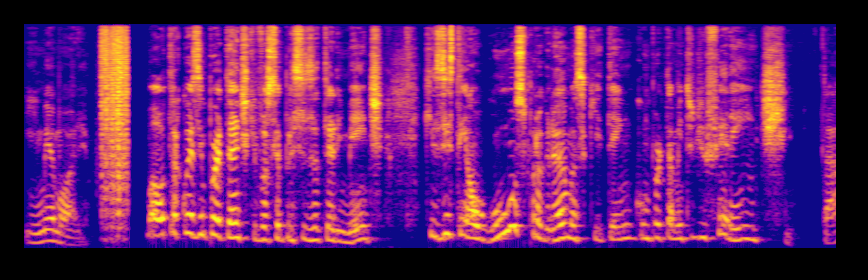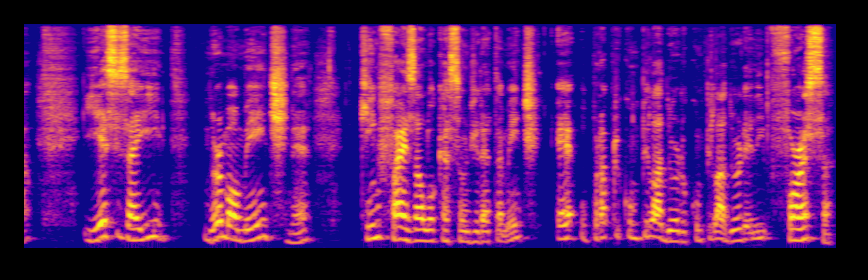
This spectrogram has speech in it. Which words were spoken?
em memória. Uma outra coisa importante que você precisa ter em mente, que existem alguns programas que têm um comportamento diferente, tá? E esses aí, normalmente, né, quem faz a alocação diretamente é o próprio compilador. O compilador ele força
